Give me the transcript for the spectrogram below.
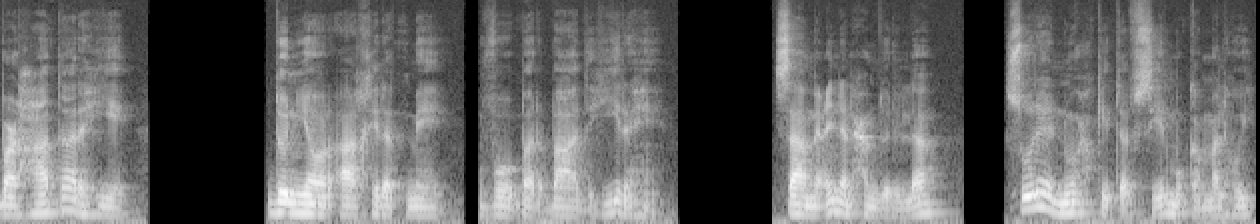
بڑھاتا رہیے۔ دنیا اور آخرت میں وہ برباد ہی رہیں۔ سامعین الحمد للہ سورہ نوح کی تفسیر مکمل ہوئی۔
